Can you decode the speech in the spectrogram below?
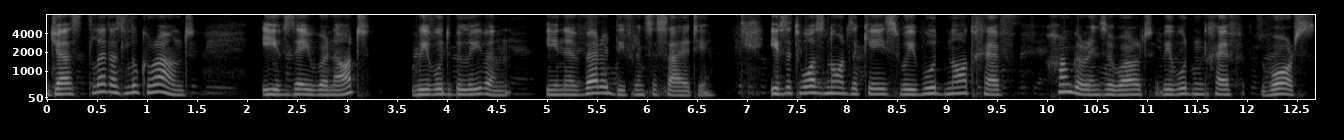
Just let us look around. If they were not, we would believe living in a very different society. If that was not the case, we would not have hunger in the world, we wouldn't have wars,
